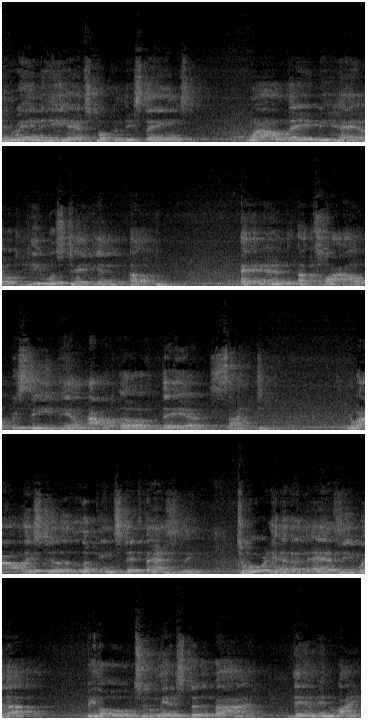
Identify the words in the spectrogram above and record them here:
And when he had spoken these things, while they beheld, he was taken up, and a cloud received him out of their sight. And while they stood looking steadfastly toward heaven as he went up, behold, two men stood by them in white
